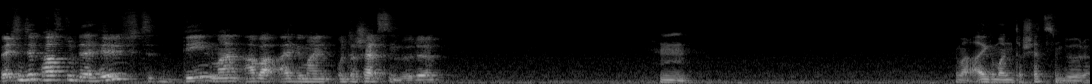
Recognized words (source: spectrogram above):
welchen Tipp hast du, der hilft, den man aber allgemein unterschätzen würde? Hm. Man allgemein unterschätzen würde.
